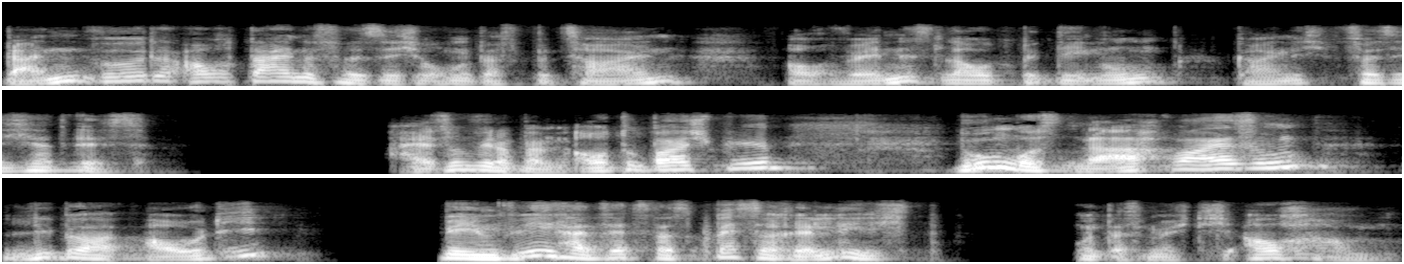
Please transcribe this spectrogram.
Dann würde auch deine Versicherung das bezahlen, auch wenn es laut Bedingungen gar nicht versichert ist. Also wieder beim Autobeispiel. Du musst nachweisen, lieber Audi, BMW hat jetzt das bessere Licht und das möchte ich auch haben.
